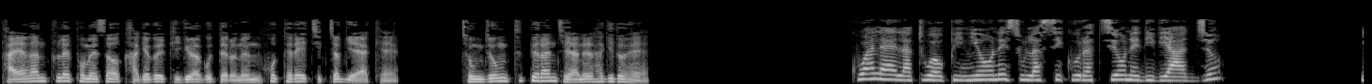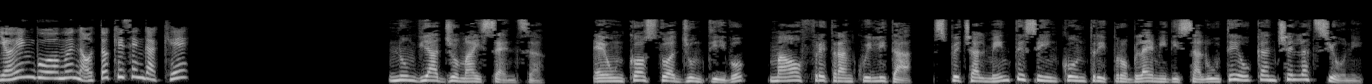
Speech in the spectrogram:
다양한 플랫폼에서 가격을 비교하고 때로는 호텔에 직접 예약해. 종종 특별한 제안을 하기도 해. Qual è la tua opinione sull'assicurazione di viaggio? 여행보험은 어떻게 생각해? Non viaggio mai senza. È un costo aggiuntivo, ma offre tranquillità, specialmente se incontri problemi di salute o cancellazioni.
